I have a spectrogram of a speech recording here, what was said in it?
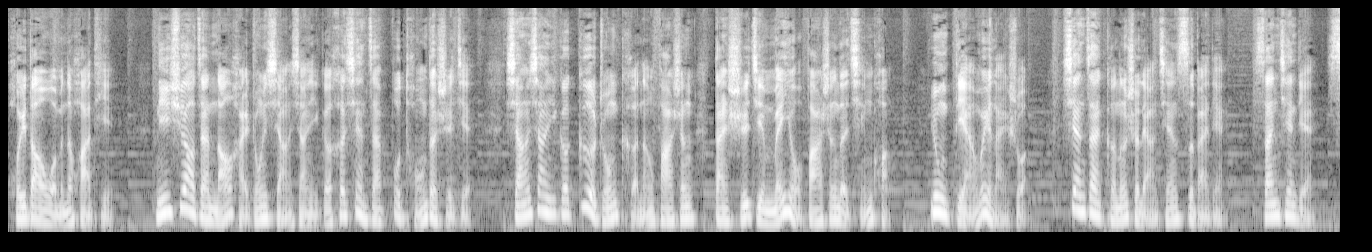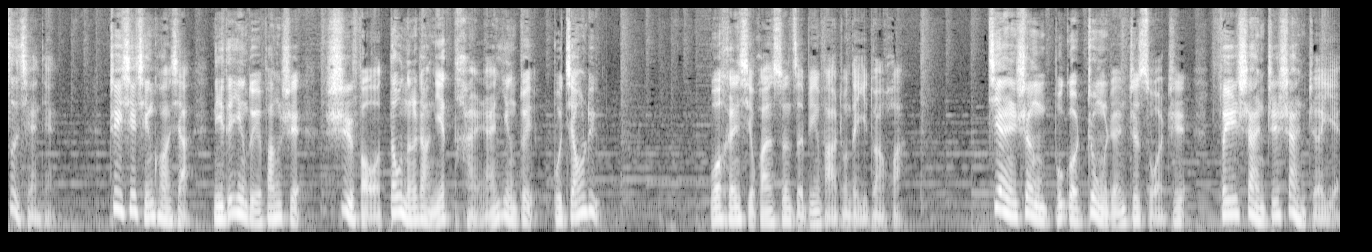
回到我们的话题。你需要在脑海中想象一个和现在不同的世界，想象一个各种可能发生但实际没有发生的情况。用点位来说，现在可能是两千四百点、三千点、四千点。这些情况下，你的应对方式是否都能让你坦然应对，不焦虑？我很喜欢《孙子兵法》中的一段话：“剑胜不过众人之所知，非善之善者也；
